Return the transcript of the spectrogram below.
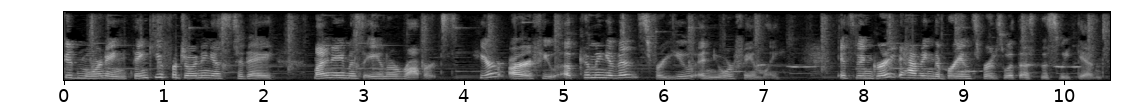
Good morning. Thank you for joining us today. My name is Anna Roberts. Here are a few upcoming events for you and your family. It's been great having the Bransfords with us this weekend.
